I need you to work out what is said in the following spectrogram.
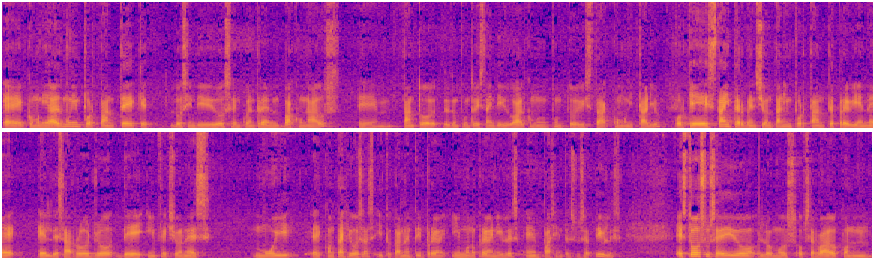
eh, comunidad es muy importante que los individuos se encuentren vacunados, em, tanto desde un punto de vista individual como desde un punto de vista comunitario, porque esta intervención tan importante previene el desarrollo de infecciones muy eh, contagiosas y totalmente inmunoprevenibles en pacientes susceptibles. Esto ha sucedido, lo hemos observado con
